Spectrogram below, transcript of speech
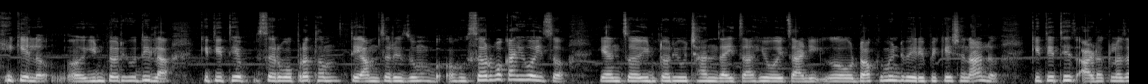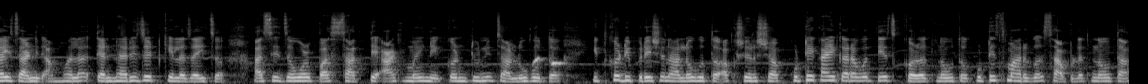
हे केलं इंटरव्ह्यू दिला की तिथे सर्वप्रथम ते आमचं रिझ्यूम हो, सर्व काही व्हायचं. यांचं इंटरव्ह्यू छान जायचा हे व्हायचं आणि डॉक्युमेंट व्हेरिफिकेशन आलं की तिथेच अडकलं जायचं आणि आम्हाला त्यांना रिजेक्ट केलं जायचं. असे जवळपास सात ते आठ महिने कंटिन्यू चालू होतं. इतकं डिप्रेशन आलं होतं. अक्षरशः कुठे काय करावं तेच कळत नव्हतं. कुठेच मार्ग सापडत नव्हता.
